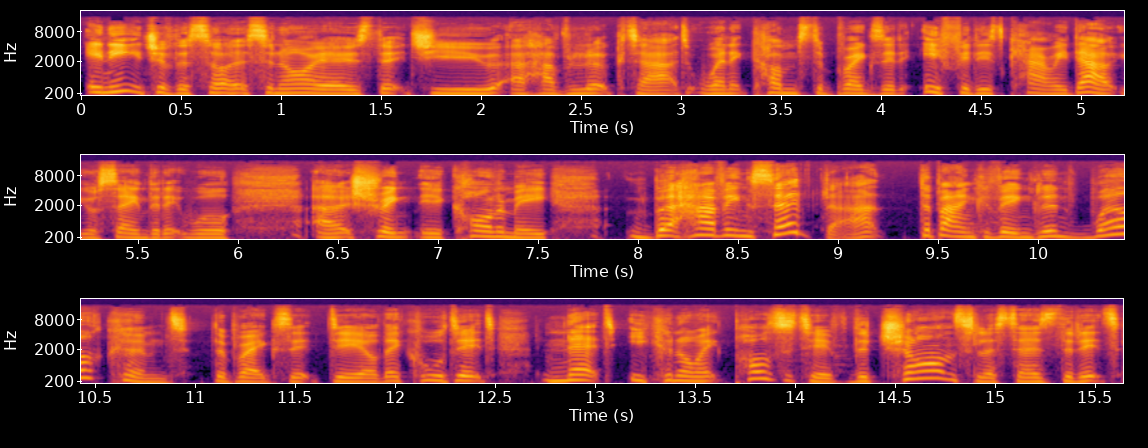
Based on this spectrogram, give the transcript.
in each of the scenarios that you uh, have looked at when it comes to Brexit, if it is carried out, you're saying that it will uh, shrink the economy. But having said that, the Bank of England welcomed the Brexit deal. They called it net economic positive. The Chancellor says that it's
